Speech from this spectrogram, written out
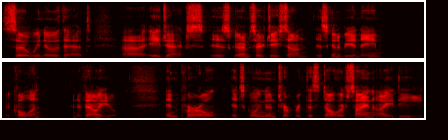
So we know that uh, Ajax is, I'm sorry, JSON is going to be a name, a colon, and a value. In Perl, it's going to interpret this dollar sign ID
